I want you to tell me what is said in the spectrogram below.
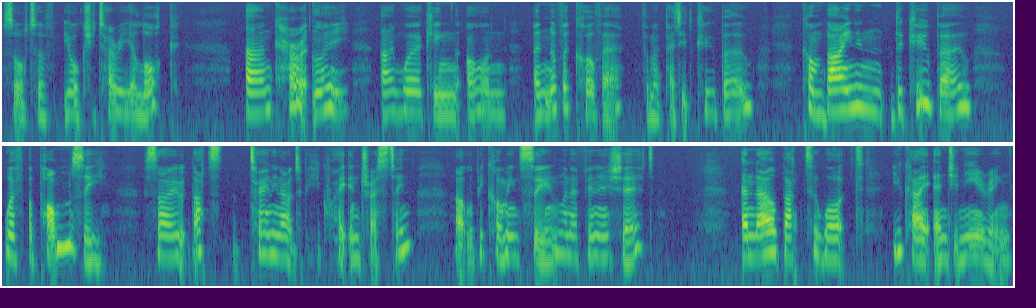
sort of Yorkshire Terrier look. And currently I'm working on another cover from a Petit Qoobo, combining the Qoobo with a Pomsey. So that's turning out to be quite interesting. That will be coming soon when I finish it. And now back to what Yukai Engineering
